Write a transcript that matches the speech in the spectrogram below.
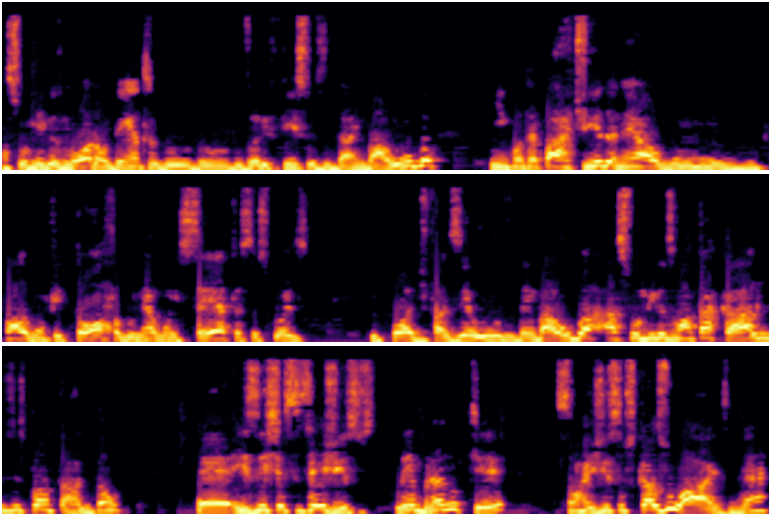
As formigas moram dentro do, do, dos orifícios da embaúba e em contrapartida, né, algum, algum fitófago, né, algum inseto, essas coisas que pode fazer uso da embaúba, as formigas vão atacá-lo e desplantá-lo. Então, é, existem esses registros. Lembrando que são registros casuais, né?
